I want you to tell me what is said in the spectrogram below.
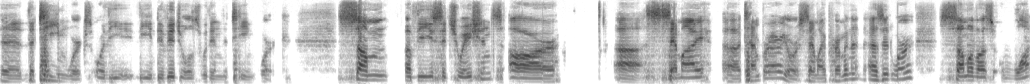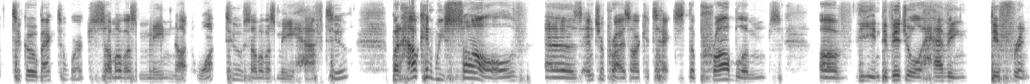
uh, the team works or the, the individuals within the team work. Some of these situations are uh, semi-temporary uh, or semi-permanent, as it were. Some of us want to go back to work. Some of us may not want to. Some of us may have to. But how can we solve, as enterprise architects, the problems of the individual having different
